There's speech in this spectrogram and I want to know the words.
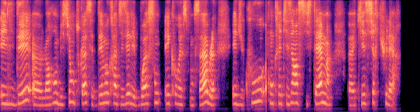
Et l'idée, euh, leur ambition en tout cas, c'est de démocratiser les boissons éco-responsables et du coup concrétiser un système euh, qui est circulaire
